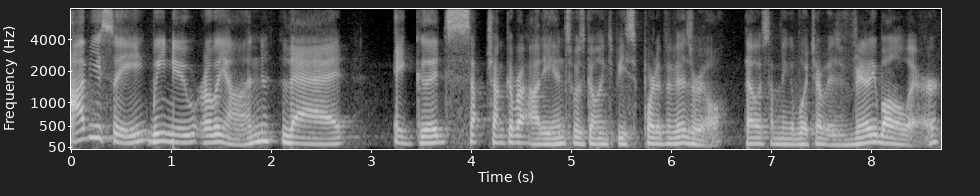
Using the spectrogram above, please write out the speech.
Obviously, we knew early on that a good chunk of our audience was going to be supportive of Israel. That was something of which I was very well aware.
